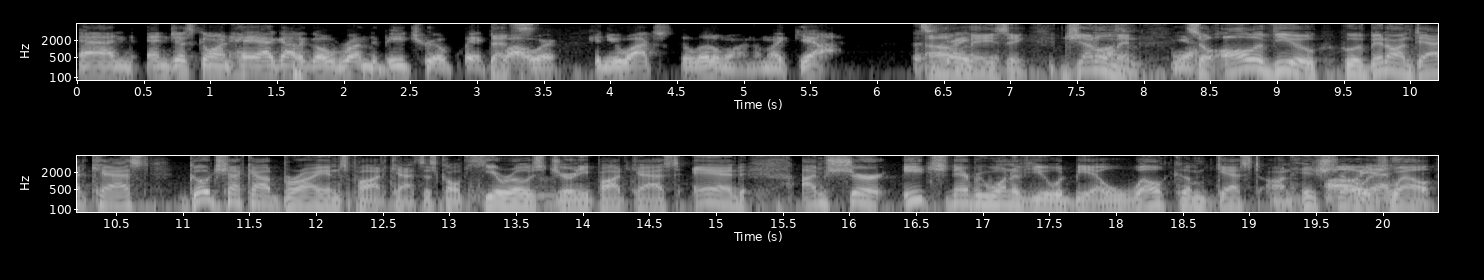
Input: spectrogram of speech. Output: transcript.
and and just going, hey, I got to go run the beach real quick That's- while we're. Can you watch the little one? I'm like, yeah. That's crazy. Amazing. Gentlemen, Yeah. so all of you who have been on Dadcast, go check out Brian's podcast. It's called Heroes Journey Podcast. And I'm sure each and every one of you would be a welcome guest on his show Oh, yes. as well.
